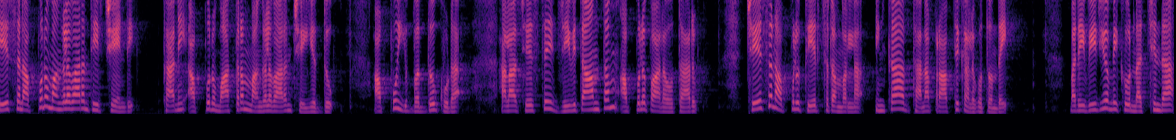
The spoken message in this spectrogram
చేసిన అప్పును మంగళవారం తీర్చేయండి. కానీ అప్పును మాత్రం మంగళవారం చేయొద్దు. అప్పు ఇవ్వద్దు కూడా. అలా చేస్తే జీవితాంతం అప్పుల పాలవుతారు. చేసిన అప్పులు తీర్చడం వల్ల ఇంకా ధన ప్రాప్తి కలుగుతుంది. మరి వీడియో మీకు నచ్చిందా?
